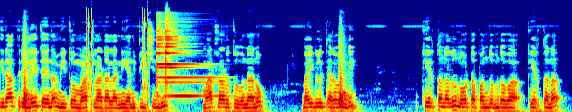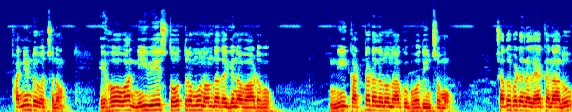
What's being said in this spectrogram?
ఈ రాత్రి లేట్ అయినా మీతో మాట్లాడాలని అనిపించింది. మాట్లాడుతూ ఉన్నాను. బైబిల్ తెరవండి. కీర్తనలు నూట పంతొమ్మిదవ కీర్తన పన్నెండు వచనం. ఎహోవా నీవే స్తోత్రము నొందదగిన వాడవు. నీ కట్టడలను నాకు బోధించుము. చదవబడిన లేఖనాలు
